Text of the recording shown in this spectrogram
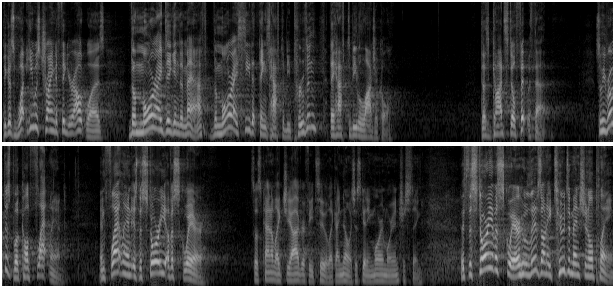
because what he was trying to figure out was the more I dig into math, the more I see that things have to be proven, they have to be logical. Does God still fit with that? So he wrote this book called Flatland. And flatland is the story of a square. So it's kind of like geography, too. Like, I know it's just getting more and more interesting. It's the story of a square who lives on a two dimensional plane,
